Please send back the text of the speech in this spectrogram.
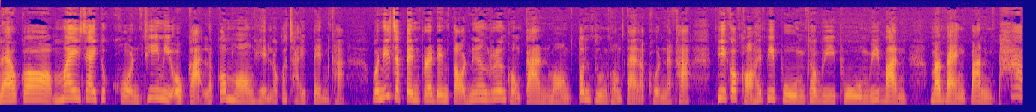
แล้วก็ไม่ใช่ทุกคนที่มีโอกาสแล้วก็มองเห็นแล้วก็ใช้เป็นค่ะ วันนี้จะเป็นประเด็นต่อเนื่องเรื่องของการมองต้นทุนของแต่ละคนนะคะ พี่ก็ขอให้พี่ภูมิ ทวีภูมิ วิบันมาแบ่งปันภาพ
